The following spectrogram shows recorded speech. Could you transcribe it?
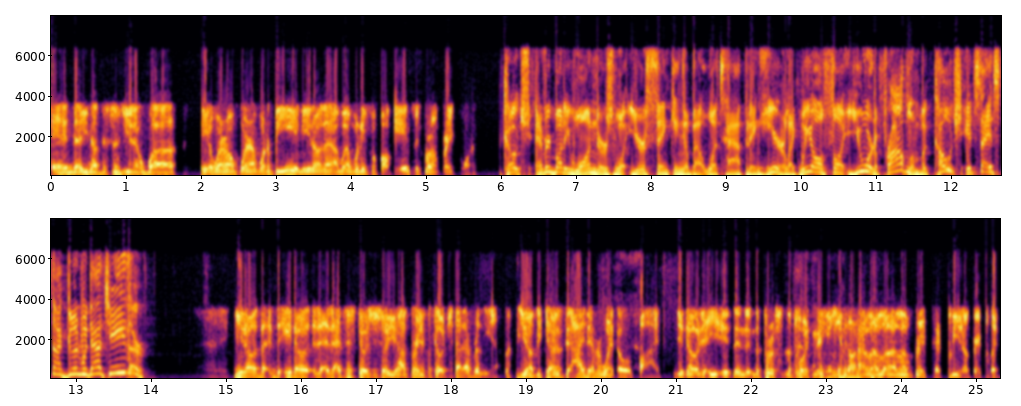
and uh, you know, this is you know, uh, you know where I, where I want to be, and you know that I'm winning football games and growing great corn. Coach, everybody wonders what you're thinking about what's happening here. Like we all thought you were the problem, but coach, it's it's not good without you either. You know, th- you know th- that just goes to show you how great of a coach that I really am. You know, because I never went 0 5. You know, and, and, and the proof's in the pudding. You know, and I love, I love great, you know, great pudding.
